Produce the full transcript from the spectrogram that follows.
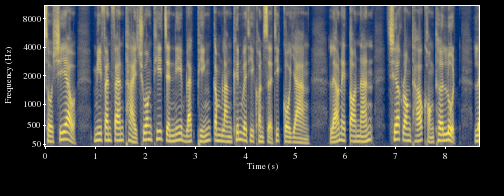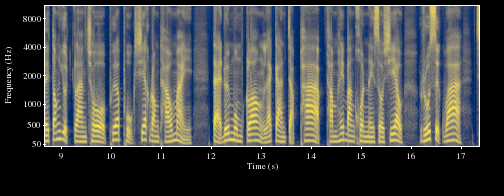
โซเชียล มีแฟนๆ ถ่ายช่วงที่เจนนี่แบล็ p พิงกำลังขึ้นเวทีคอนเสิร์ตที่โกยาง แล้วในตอนนั้นเชือกรองเท้าของเธอหลุด เลยต้องหยุดกลางโชว์เพื่อผูกเชือกรองเท้าใหม่ แต่ด้วยมุมกล้องและการจับภาพทำให้บางคนในโซเชียล รู้สึกว่าเจ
